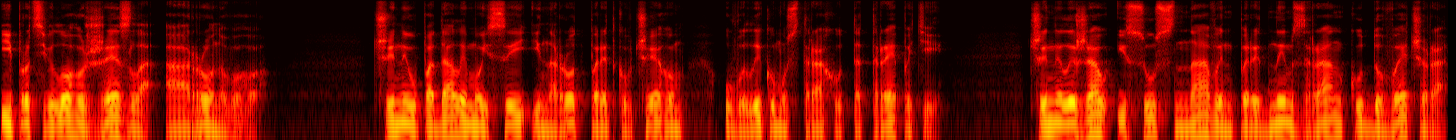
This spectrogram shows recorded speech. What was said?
і процвілого жезла Ааронового? Чи не упадали Мойсей і народ перед ковчегом у великому страху та трепеті? Чи не лежав Ісус навин перед ним зранку до вечора,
